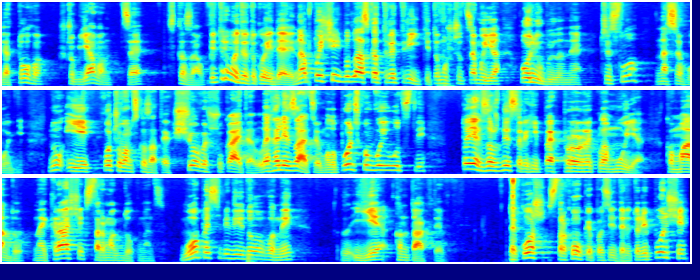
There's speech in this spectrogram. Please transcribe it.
для того, щоб я вам це сказав. Підтримуйте таку ідею. Напишіть, будь ласка, три трійки, тому що це моє улюблене число на сьогодні. Ну і хочу вам сказати, якщо ви шукаєте легалізацію в Малопольському воєводстві, то як завжди Сергій Пек прорекламує команду найкращих StarMac Documents. В описі під відео вони є контакти. Також страховки по всій території Польщі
